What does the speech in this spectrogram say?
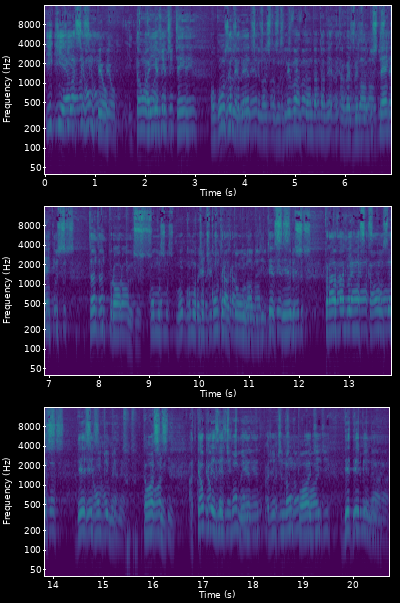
e que ela se rompeu. Então, aí a gente tem alguns elementos que nós estamos levantando através de laudos técnicos, tanto próprios como, como a gente contratou um laudo de terceiros para avaliar as causas desse rompimento. Então, assim, até o presente momento, a gente não pode determinar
